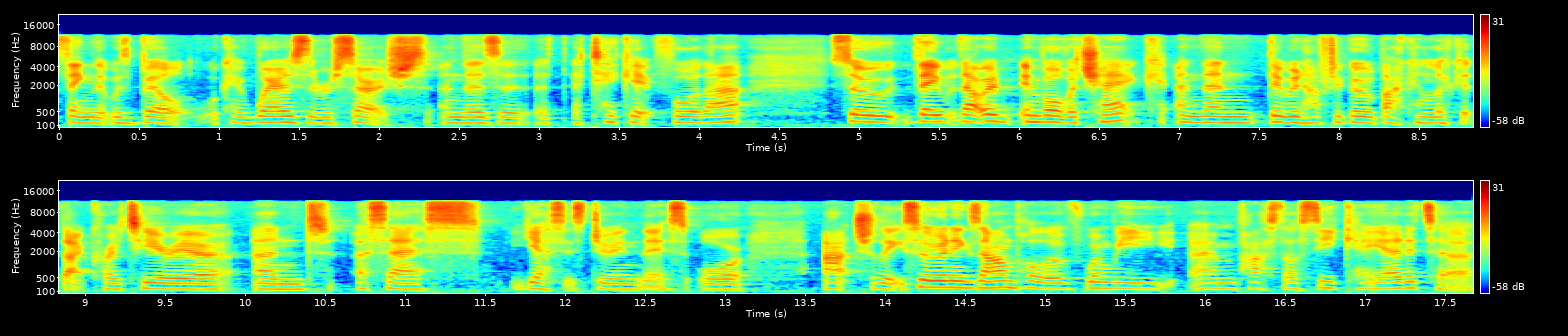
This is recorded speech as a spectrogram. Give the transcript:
thing that was built, okay, where's the research? And there's a, a, a ticket for that. So they, that would involve a check and then they would have to go back and look at that criteria and assess, yes, it's doing this or actually. So an example of when we um, passed our CK editor,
